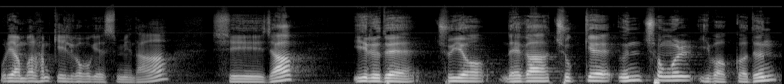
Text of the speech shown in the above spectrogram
우리 한번 함께 읽어 보겠습니다. 시작 이르되 주여 내가 주께 은총을 입었거든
